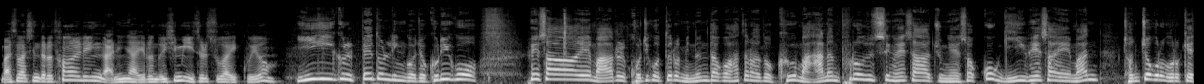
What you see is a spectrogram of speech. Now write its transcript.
말씀하신 대로 터널링 아니냐 이런 의심이 있을 수가 있고요. 이익을 빼돌린 거죠. 그리고 회사의 말을 고지고대로 믿는다고 하더라도 그 많은 프로듀싱 회사 중에서 꼭 이 회사에만 전적으로 그렇게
